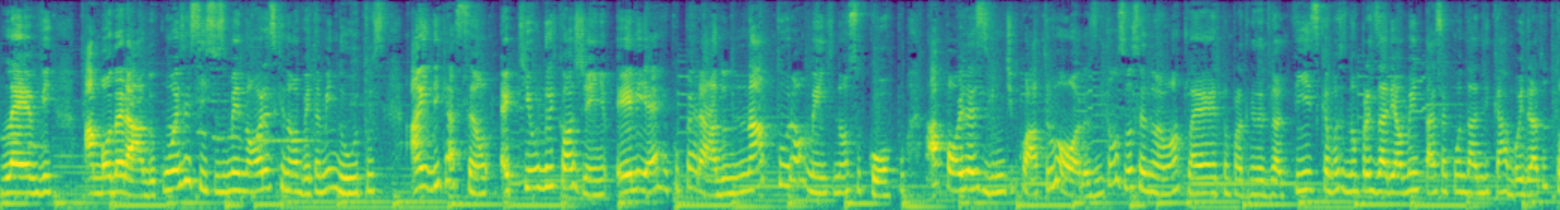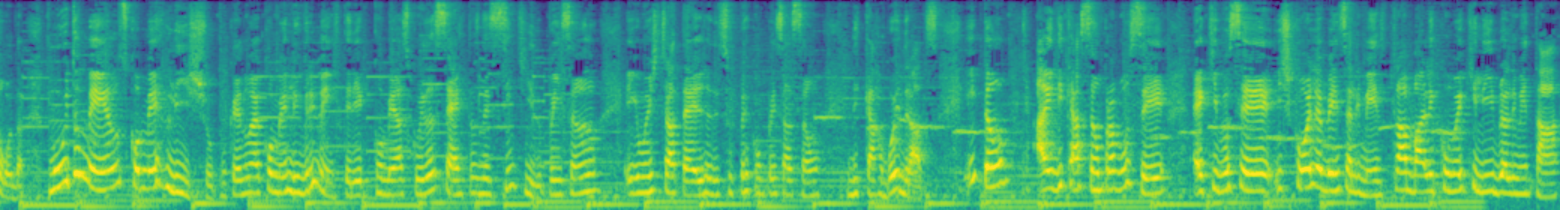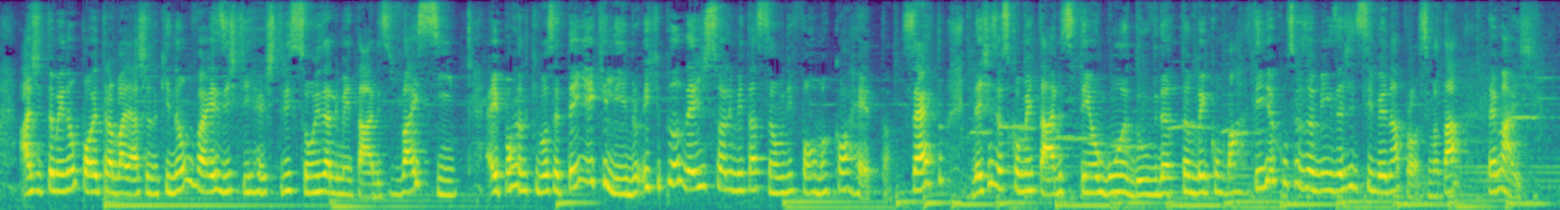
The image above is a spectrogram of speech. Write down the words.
leve a moderado, com exercícios menores que 90 minutos, a indicação é que o glicogênio ele é recuperado naturalmente no nosso corpo após as 24 horas. Então, se você não é um atleta, um praticante de atividade física, você não precisaria aumentar essa quantidade de carboidrato toda. Muito menos comer lixo, porque não é comer livremente, teria que comer as coisas certas nesse sentido, pensando em uma estratégia de supercompensação de carboidratos. Então, a indicação para você é que você escolha bem esse alimento, trabalhe trabalhe com equilíbrio alimentar. A gente também não pode trabalhar achando que não vai existir restrições alimentares. Vai sim. É importante que você tenha equilíbrio e que planeje sua alimentação de forma correta, certo? Deixe seus comentários se tem alguma dúvida. Também compartilha com seus amigos e a gente se vê na próxima, tá? Até mais!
